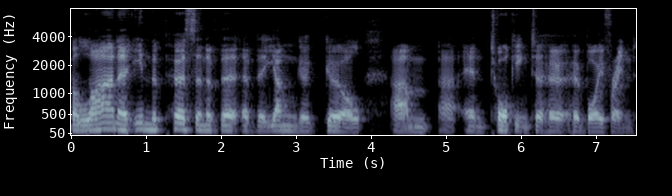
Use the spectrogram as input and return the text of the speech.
B'Elanna in the person of the of the younger girl, um, uh, and talking to her her boyfriend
